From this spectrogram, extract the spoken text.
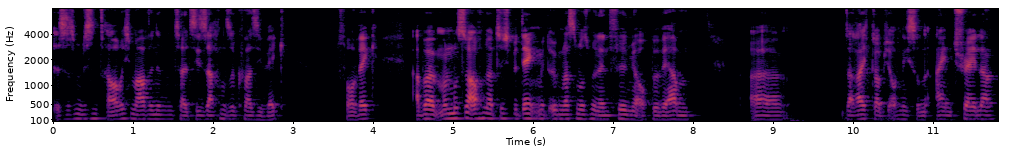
Es ist ein bisschen traurig, Marvel nimmt uns halt die Sachen so quasi weg, vorweg. Aber man muss auch natürlich bedenken, mit irgendwas muss man den Film ja auch bewerben. Äh, da reicht, glaube ich, auch nicht so ein Trailer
